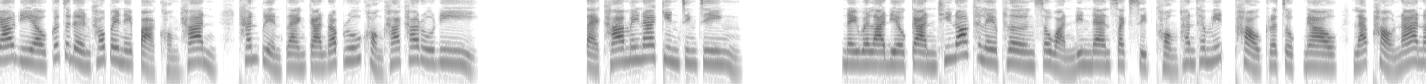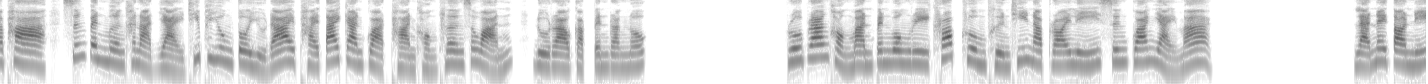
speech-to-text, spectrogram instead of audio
ก้าวเดียวก็จะเดินเข้าไปในปากของท่าน ท่านเปลี่ยนแปลงการรับรู้ของข้าข้ารู้ดี แต่ข้าไม่น่ากินจริง ๆ ในเวลาเดียวกันที่นอกทะเลเพลิงสวรรค์ดินแดนศักดิ์สิทธิ์ของพันธมิตรเผ่ากระจกเงา และเผ่าหน้านภา ซึ่งเป็นเมืองขนาดใหญ่ที่พยุงตัวอยู่ได้ภายใต้การกวาดผ่านของเพลิงสวรรค์ ดูราวกับเป็นรังนก รูปร่างของมันเป็นวงรีครอบคลุมพื้นที่นับร้อยลี้ซึ่งกว้างใหญ่มาก และในตอนนี้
